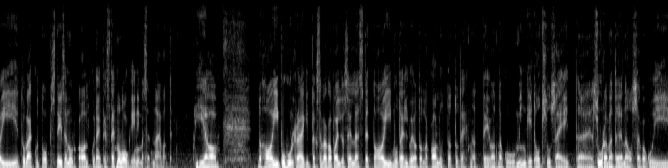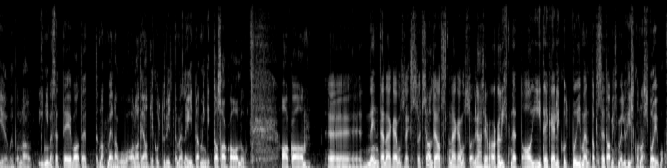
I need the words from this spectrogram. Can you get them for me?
ai tulekut hoopis teise nurga alt, kui näiteks tehnoloogia inimesed näevad. ja noh, ai puhul räägitakse väga palju sellest, et ai mudelid võivad olla kallutatud, ehk nad teevad nagu mingeid otsuseid äh, suurema tõenäosusega, kui võib-olla inimesed teevad, et noh, me nagu alateadlikult üritame leida mingit tasakaalu, aga nende nägemus ehk sotsiaalteadlaste nägemus oli asi väga lihtne, et ai tegelikult võimendab seda, mis meil ühiskonnas toimub.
